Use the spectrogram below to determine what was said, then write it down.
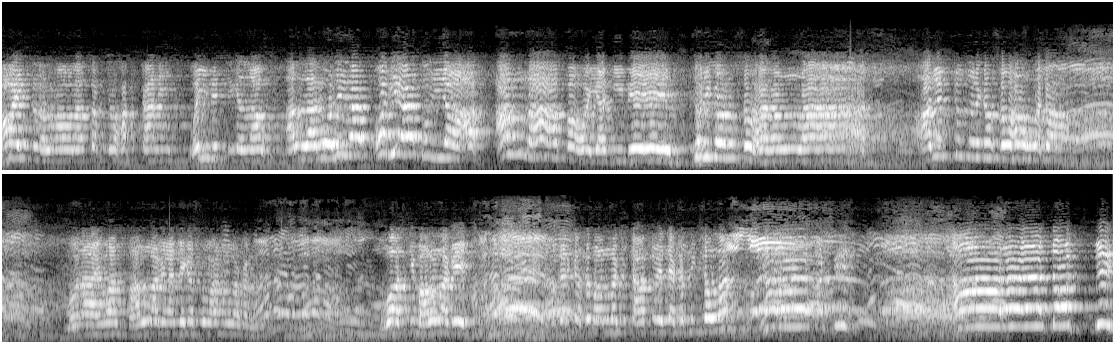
মা ইয়াকুল মাওলা তাফসির হক্কানি ওই ব্যক্তিকে দাও আল্লাহর ওলিরা ফরিয়া দুরিয়া আল্লাহ পাওয়া দিবে জোরে করুন সুবহানাল্লাহ আরেকটু জোরে করুন সুবহানাল্লাহ মনে হয় ওয়াজ ভালো লাগে না দেখে সুবহানাল্লাহ কেন ওয়াজ কি ভালো লাগে তাদের কাছে ভালো লাগে তা তুই দেখা দিচ্ছ না নারায়ে তাকবীর নারায়ে তাকবীর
